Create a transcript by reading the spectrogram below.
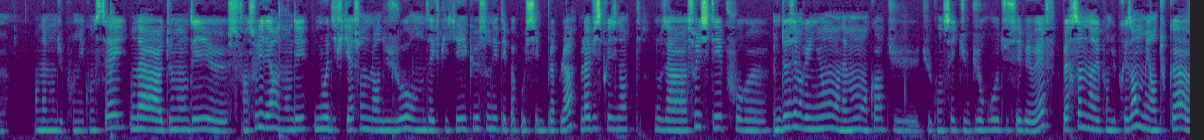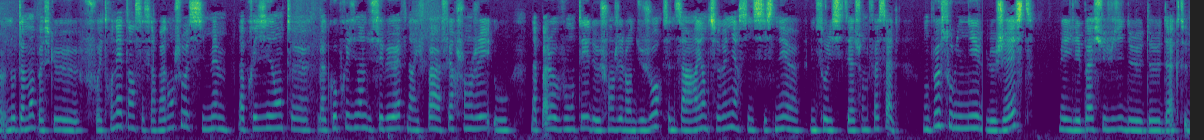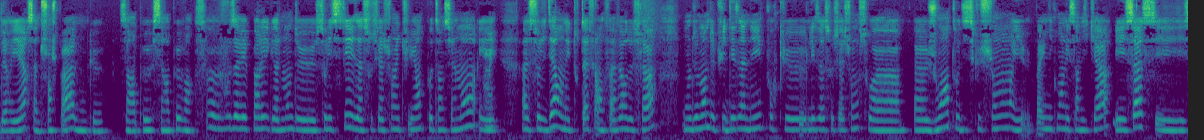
en amont du premier conseil. On a demandé, euh, enfin Solidaire a demandé une modification de l'ordre du jour. On nous a expliqué que ce n'était pas possible, blabla. La vice-présidente nous a sollicité pour euh, une deuxième réunion en amont encore du, conseil du bureau du CVEF. Personne n'a répondu présent, mais en tout cas, euh, notamment parce que, faut être honnête, hein, ça sert pas à grand chose. Si même la présidente, la coprésidente du CVEF n'arrive pas à faire changer ou n'a pas la volonté de changer l'ordre du jour, ça ne sert à rien de se réunir si, si ce n'est une sollicitation de façade. On peut souligner le geste, mais il n'est pas suivi de d'actes derrière, ça ne change pas, donc c'est un peu c'est un peu vain. Euh, vous avez parlé également de solliciter les associations étudiantes potentiellement et à Solidaire on est tout à fait en faveur de cela. On le demande depuis des années pour que les associations soient euh, jointes aux discussions et pas uniquement les syndicats. Et ça, c'est,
